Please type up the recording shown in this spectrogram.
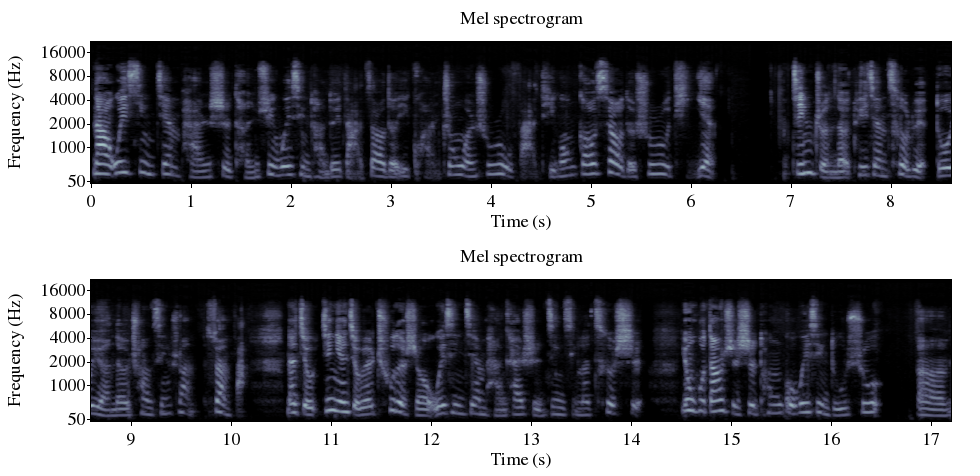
那微信键盘是腾讯微信团队打造的一款中文输入法，提供高效的输入体验。精准的推荐策略，多元的创新算算法。那九今年九月初的时候，微信键盘开始进行了测试，用户当时是通过微信读书，嗯，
